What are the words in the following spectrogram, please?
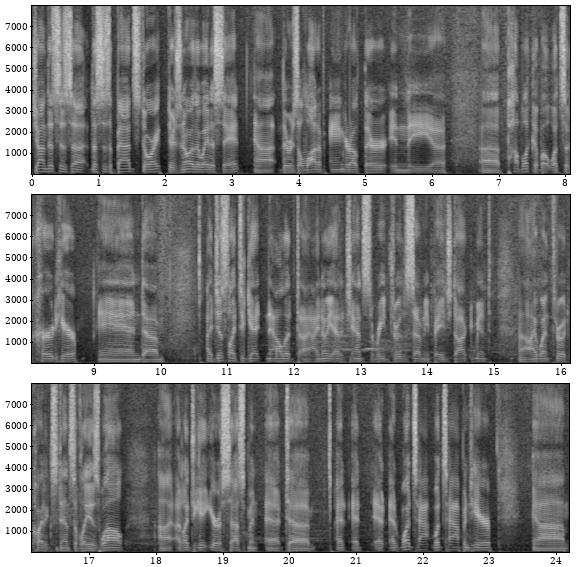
John, this is a, this is a bad story. There's no other way to say it. Uh, there's a lot of anger out there in the uh, uh public about what's occurred here, and. Um, I'd just like to get now that I know you had a chance to read through the 70 page document. Uh, I went through it quite extensively as well. Uh, I'd like to get your assessment at, uh, at, at, at, at, what's, ha- what's happened here, um,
